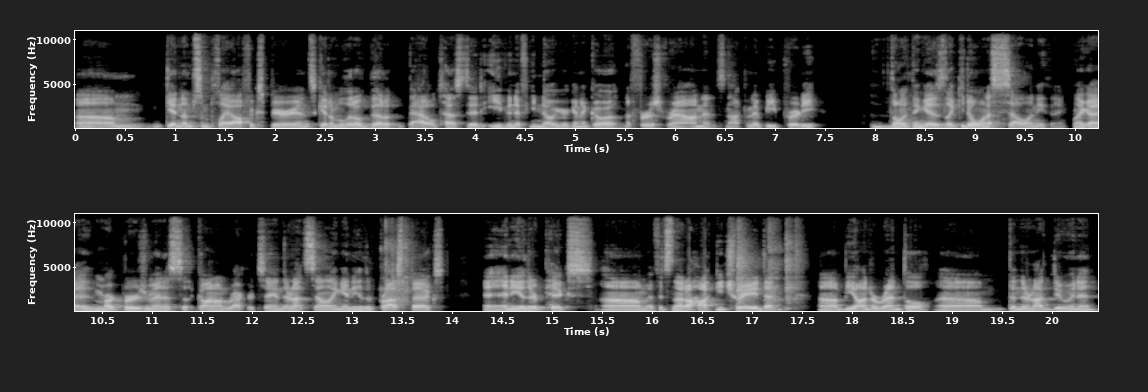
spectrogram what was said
um, getting them some playoff experience, get them a little bit battle tested, even if you know you're going to go out in the first round and it's not going to be pretty. The only thing is, like, you don't want to sell anything. Like, I, Marc Bergevin has gone on record saying they're not selling any of the prospects any other picks. Um, if it's not a hockey trade that uh, beyond a rental, um, then they're not doing it.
